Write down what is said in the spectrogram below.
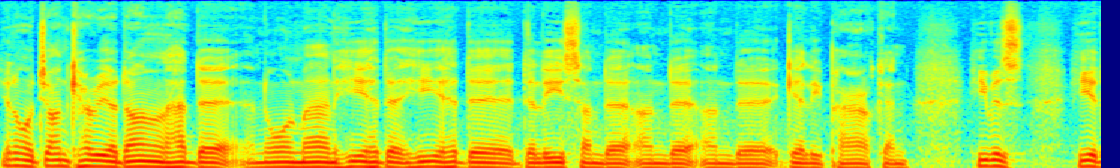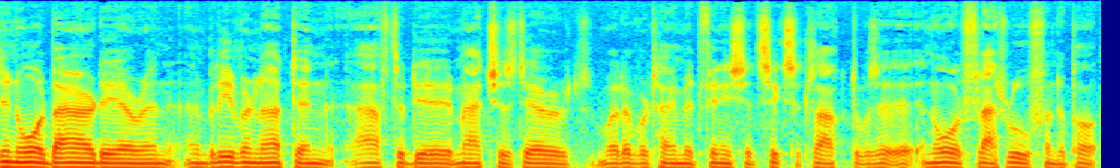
you know John Kerry O'Donnell had the, an old man. He had the, he had the, the lease on the on the on the Gaelic Park, and he was he had an old bar there, and, and believe it or not, then after the matches there, whatever time it finished at six o'clock, there was a, an old flat roof on the po-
